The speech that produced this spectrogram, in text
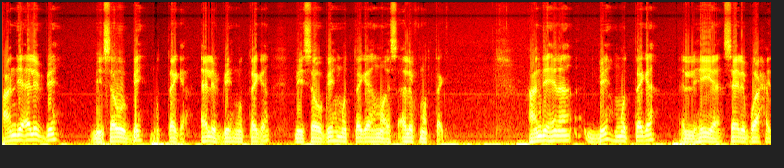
عندي ألف ب بيساوي ب متجه. ألف ب متجه بيساوي ب متجه ناقص ألف متجه. عندي هنا ب متجه اللي هي سالب واحد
